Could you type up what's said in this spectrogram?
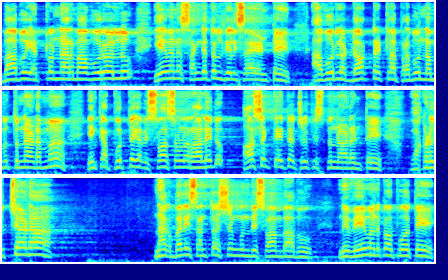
బాబు ఎట్లున్నారు మా ఊరోళ్ళు? ఏమైనా సంగతులు తెలిసాయంటే ఆ ఊర్లో డాక్టర్ ఇట్లా ప్రభువు నమ్ముతున్నాడమ్మా. ఇంకా పూర్తిగా విశ్వాసంలో రాలేదు. ఆసక్తి అయితే చూపిస్తున్నాడంటే ఒకడొచ్చాడా నాకు బలి సంతోషంగా ఉంది స్వామిబాబు నువ్వేమనుకోకపోతే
